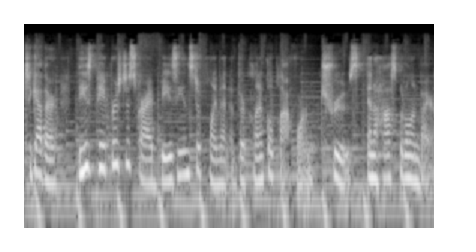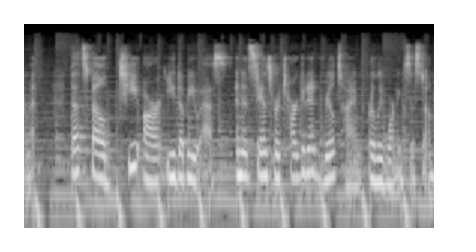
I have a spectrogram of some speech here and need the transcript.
Together, these papers describe Bayesian's deployment of their clinical platform, TREWS, in a hospital environment. That's spelled T R E W S, and it stands for Targeted Real Time Early Warning System.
